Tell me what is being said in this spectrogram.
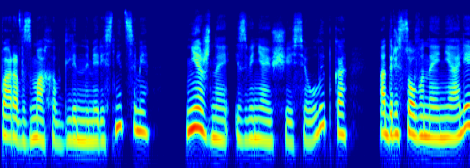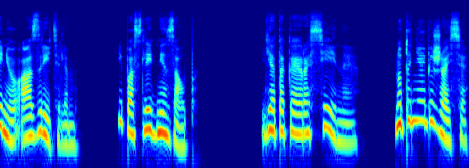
Пара взмахов длинными ресницами, нежная извиняющаяся улыбка, адресованная не оленю, а зрителям, и последний залп. Я такая рассеянная. Но ты не обижайся,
